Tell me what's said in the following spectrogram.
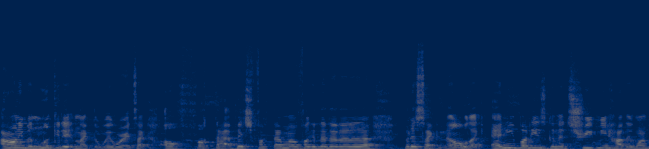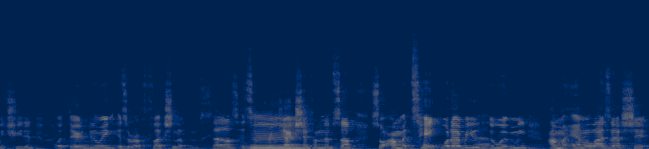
I don't even look at it in like the way where it's like, oh fuck that bitch, fuck that motherfucker, da da da da. But it's like no, like anybody's gonna treat me how they want to be treated. What they're doing is a reflection of themselves. It's a Mm. projection from themselves. So I'm gonna take whatever you threw at me. I'm gonna analyze that shit.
